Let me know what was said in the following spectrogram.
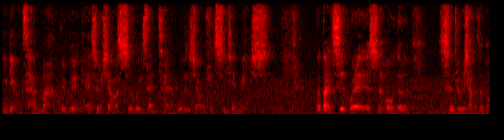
一两餐嘛，对不对？你还是会想要吃回三餐，或者想要去吃一些美食。那当你吃回来的时候呢，身体会想什么？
